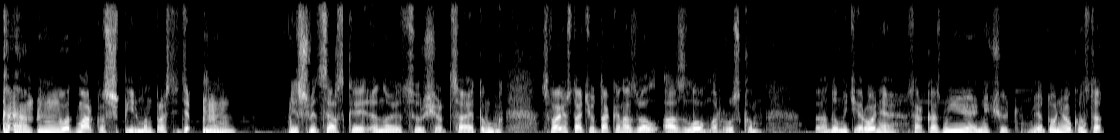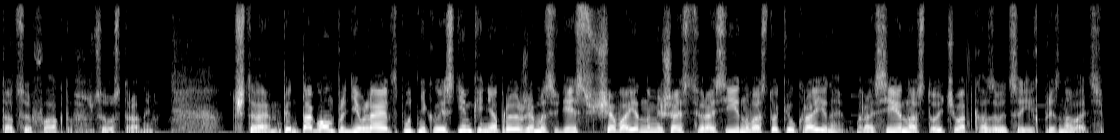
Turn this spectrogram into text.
вот Маркус Шпильман, простите, из швейцарской Neue Zürcher Zeitung свою статью так и назвал «О злом русском». Э, думаете, ирония? Сарказм? Не, ничуть. Это у него констатация фактов с его стороны. Читаем. Пентагон предъявляет спутниковые снимки, неопровержимо свидетельствующие о военном вмешательстве России на востоке Украины. Россия настойчиво отказывается их признавать.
